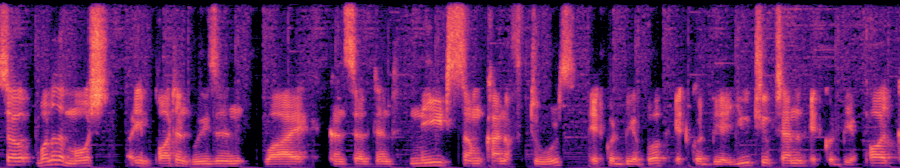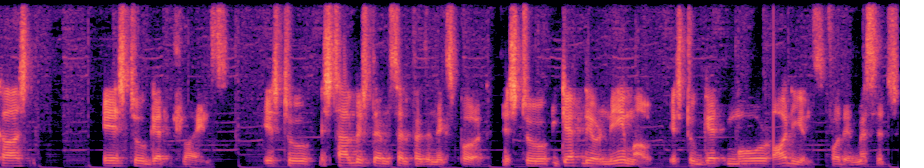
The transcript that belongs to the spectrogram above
So one of the most important reason why consultant needs some kind of tools, it could be a book, it could be a YouTube channel, it could be a podcast, is to get clients, is to establish themselves as an expert, is to get their name out, is to get more audience for their message.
